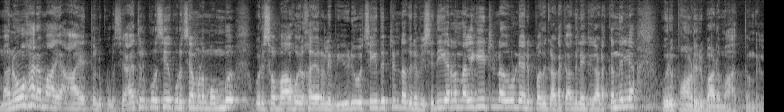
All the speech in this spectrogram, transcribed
മനോഹരമായ ആയത്തുൽ കുറിസി ആയത്തുൽ കുറിസിയെ കുറിച്ച് നമ്മൾ മുമ്പ് ഒരു സ്വബാഹുൽ ഖൈറിൽ വീഡിയോ ചെയ്തിട്ടുണ്ട്. അതിന് വിശദീകരണം നൽകിയിട്ടുണ്ട്. അതുകൊണ്ട് ഞാനിപ്പോൾ അത് കടക്ക അതിലേക്ക് കടക്കുന്നില്ല. ഒരുപാട് ഒരുപാട് മഹത്വങ്ങൾ.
